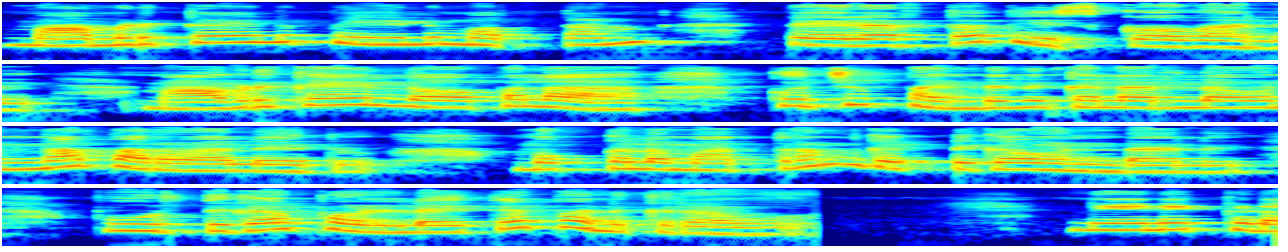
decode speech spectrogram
మామిడికాయలు పీలు మొత్తం పీలర్తో తీసుకోవాలి. మామిడికాయల లోపల కొంచెం పండిన కలర్లో ఉన్నా పర్వాలేదు. ముక్కలు మాత్రం గట్టిగా ఉండాలి. పూర్తిగా పండ్లైతే పనికిరావు. నేను ఇక్కడ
